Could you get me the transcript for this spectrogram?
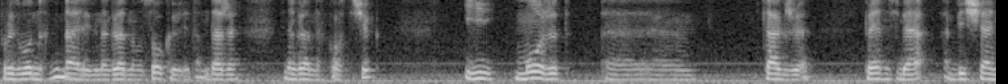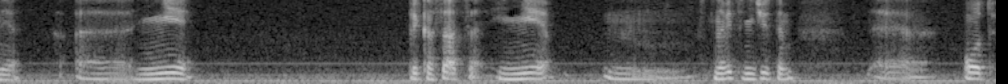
производных вина или виноградного сока, или там даже виноградных косточек, и может э, также принять на себя обещание э, не прикасаться и не становиться нечистым э, от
